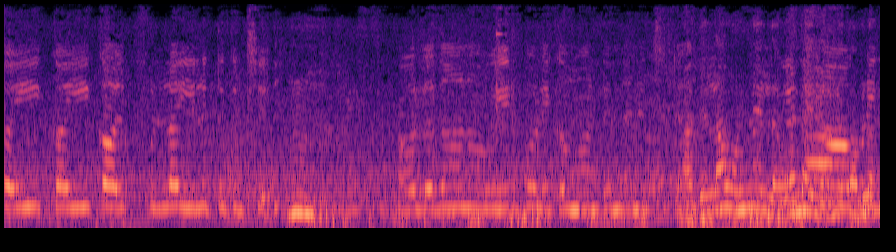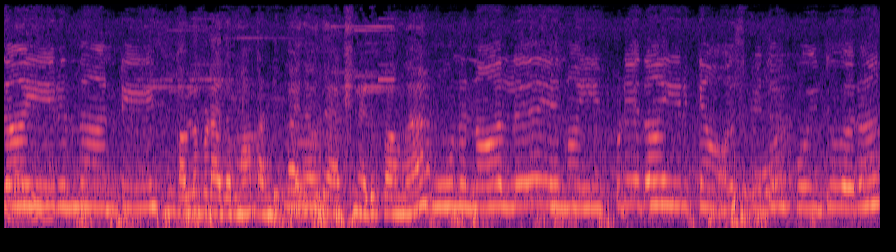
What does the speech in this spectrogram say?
கை கை கால் ஃபுல்லாக இழுத்துக்குச்சு. அவ்வளோதான் நான் உயிர் பொழைக்க மாட்டேன்னு நினச்சிட்டேன். அதெல்லாம் ஒன்றும் இல்லை ஒன்றும் இல்லை. அப்படிதான் இருந்தேன் ஆண்டி. கவலைப்படாதம்மா. கண்டிப்பாக ஏதாவது ஆக்ஷன் எடுப்பாங்க. மூணு நாள் நான் இப்படியே தான் இருக்கேன். ஹாஸ்பிட்டல் போயிட்டு வரேன்.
